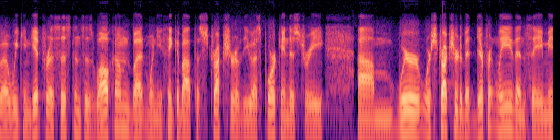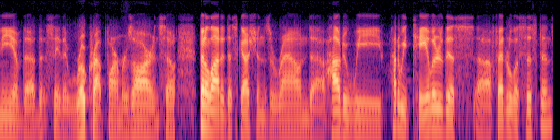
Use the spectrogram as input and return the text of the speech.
uh, we can get for assistance is welcome, but when you think about the structure of the U.S. pork industry, um, we're we're structured a bit differently than say many of the, the say the row crop farmers are, and so been a lot of discussions around uh, how do we how do we tailor this uh, federal assistance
